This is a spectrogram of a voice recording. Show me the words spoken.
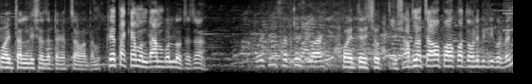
পঁয়তাল্লিশ। হাজার টাকা চাওয়া দাম। ক্রেতা কেমন? দাম বলল চাচা পঁয়ত্রিশ ছত্রিশ আপনার চাওয়া পাওয়া কত হলে বিক্রি করবেন?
